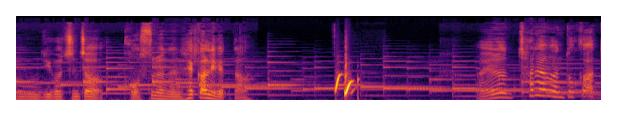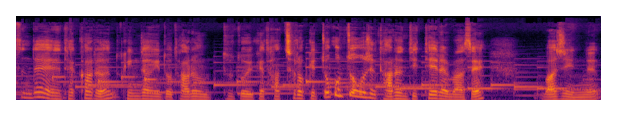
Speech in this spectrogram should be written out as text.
음, 이거 진짜 거 쓰면은 헷갈리겠다 아, 이런 차량은 똑같은데 데칼은 굉장히 또 다른 또- 또 이렇게 다채롭게 조금 조금씩 다른 디테일의 맛에 맛이 있는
